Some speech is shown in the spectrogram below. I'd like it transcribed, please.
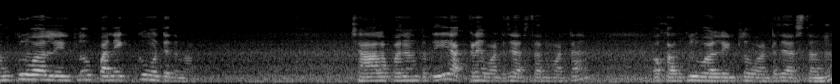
అంకుల్ వాళ్ళ ఇంట్లో పని ఎక్కువ ఉంటుంది నాకు చాలా పని ఉంటుంది అక్కడే వంట చేస్తాను అనమాట ఒక అంకుల్ వాళ్ళ ఇంట్లో వంట చేస్తాను.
